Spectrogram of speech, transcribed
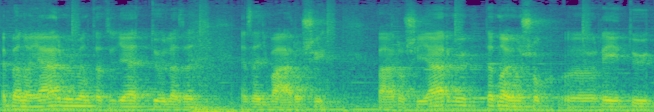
ebben a járműben, tehát ugye ettől ez egy, ez egy városi, városi jármű. Tehát nagyon sok rétű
